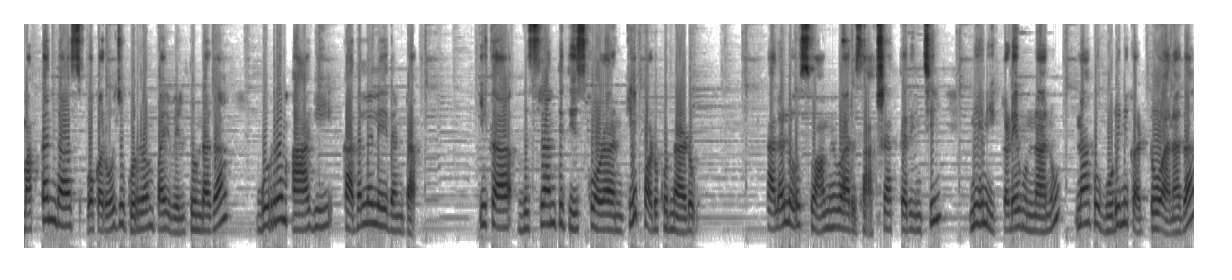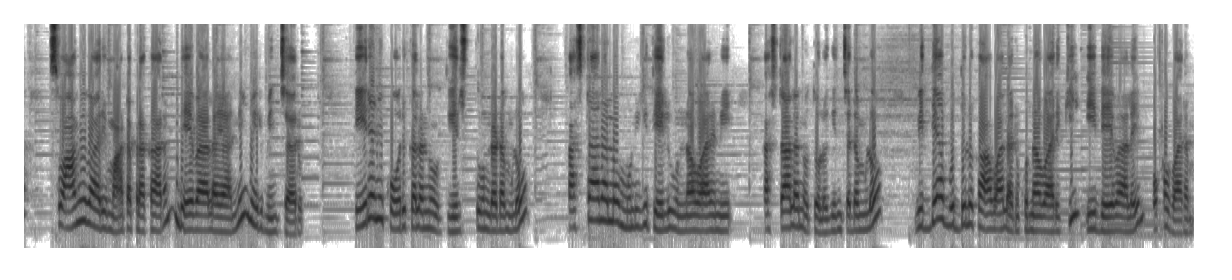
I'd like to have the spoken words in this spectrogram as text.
మక్కన్ దాస్ ఒకరోజు గుర్రంపై వెళ్తుండగా గుర్రం ఆగి కదలలేదంట. ఇక విశ్రాంతి తీసుకోవడానికి పడుకున్నాడు. కలలో స్వామివారు సాక్షాత్కరించి నేను ఇక్కడే ఉన్నాను నాకు గుడిని కట్టు అనగా స్వామివారి మాట ప్రకారం దేవాలయాన్ని నిర్మించారు. తీరని కోరికలను తీరుస్తుండడంలో కష్టాలలో మునిగి తేలి ఉన్నవారిని కష్టాలను తొలగించడంలో విద్యా బుద్ధులు కావాలనుకున్న వారికి ఈ దేవాలయం ఒక వరం.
